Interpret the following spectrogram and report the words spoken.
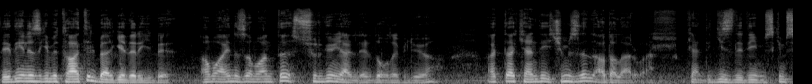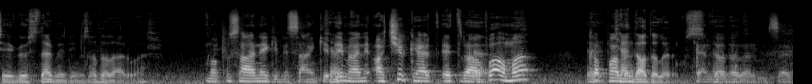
dediğiniz gibi tatil belgeleri gibi ama aynı zamanda sürgün yerleri de olabiliyor. Hatta kendi içimizde de adalar var. Kendi gizlediğimiz, kimseye göstermediğimiz adalar var. Mapushane gibi sanki Kendi- değil mi? Hani açık her etrafı Evet. ama Evet, kapalı. kendi adalarımız. Kendi Evet. adalarımız evet.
